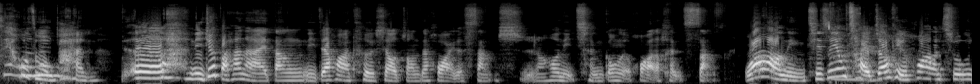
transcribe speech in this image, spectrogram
这样我怎么办？呃，你就把它拿来当你在画特效妆，在画一个丧尸，然后你成功的画的很丧。哇，你其实用彩妆品画出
